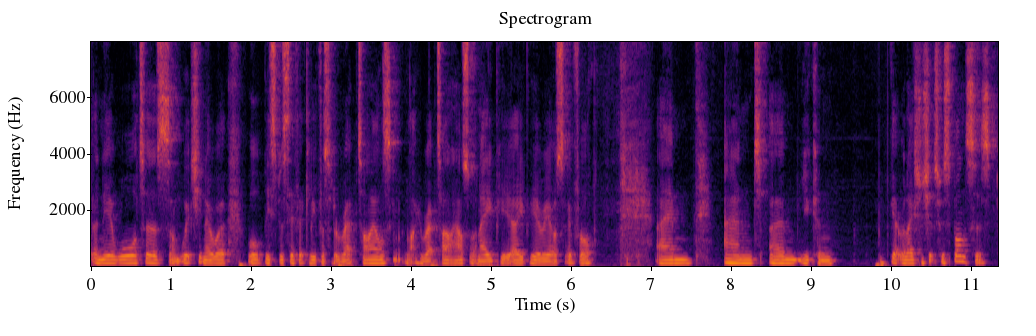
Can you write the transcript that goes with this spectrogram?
near water, some which you know are, will be specifically for sort of reptiles, like a reptile house or an apiary, or so forth. Um, and um, you can get relationships with sponsors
